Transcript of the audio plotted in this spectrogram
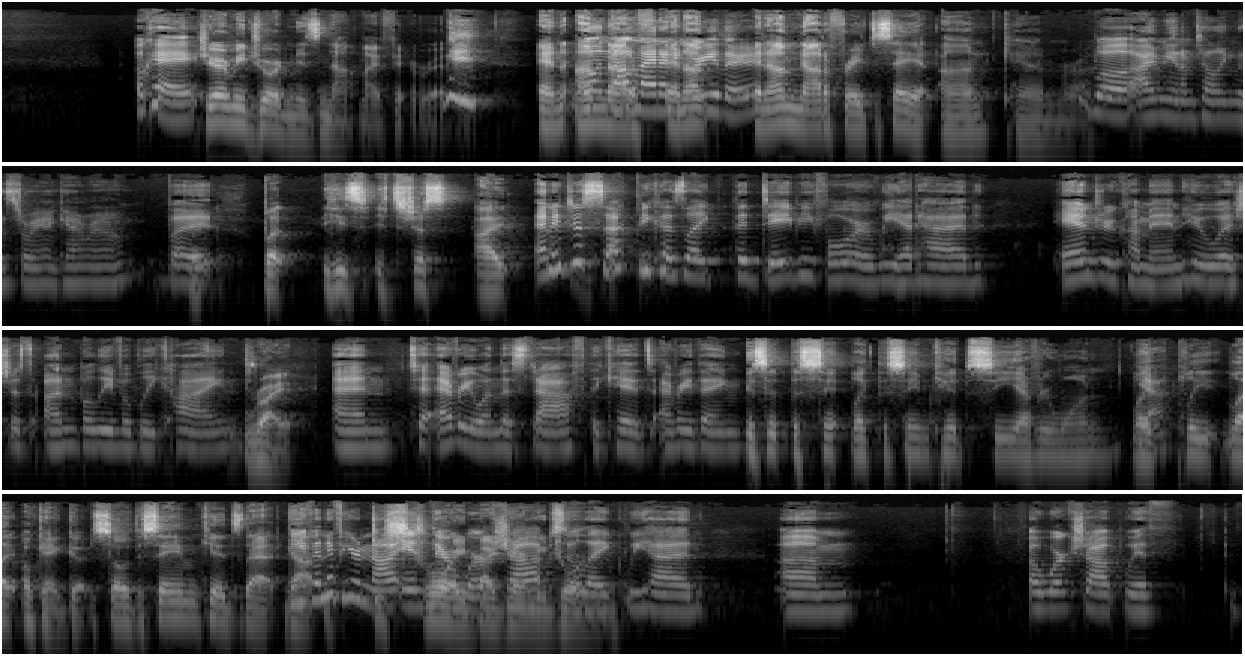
Okay, Jeremy Jordan is not my favorite. And Well, I'm not not, af- mine and I'm, either. And I'm not afraid to say it on camera. well, I mean, I'm telling the story on camera, but But he's it's just I and it just sucked because like the day before we had had Andrew come in, who was just unbelievably kind. right. and to everyone the staff the kids everything Is it the same like the same kids see everyone? Like Yeah. please like okay, good. So the same kids that got even if you're not in their Jeremy workshop so like we had um a workshop with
